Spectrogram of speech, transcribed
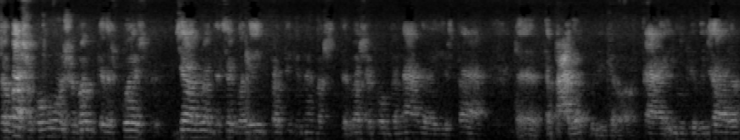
la passa comuna sabem que després, ja durant el segle XX, pràcticament va, va ser condemnada i està eh, tapada, vull dir que està inutilitzada.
